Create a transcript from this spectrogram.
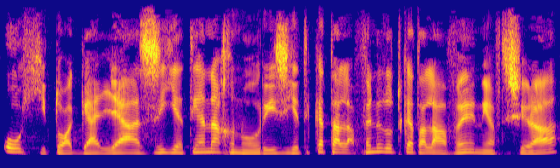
Όχι, το αγκαλιάζει γιατί αναγνωρίζει, γιατί καταλα... φαίνεται ότι καταλαβαίνει αυτή η σειρά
